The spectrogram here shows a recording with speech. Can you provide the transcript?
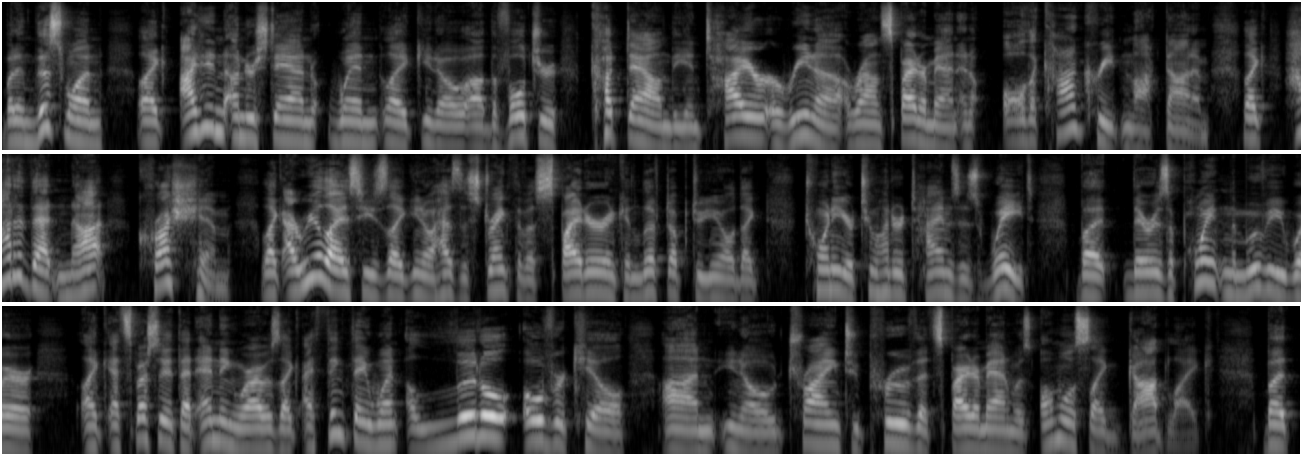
But in this one, like, I didn't understand when, like, you know, uh, the vulture cut down the entire arena around Spider Man and all the concrete knocked on him. Like, how did that not crush him? Like, I realize he's, like, you know, has the strength of a spider and can lift up to, you know, like 20 or 200 times his weight. But there is a point in the movie where, like especially at that ending where I was like I think they went a little overkill on you know trying to prove that Spider-Man was almost like godlike but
